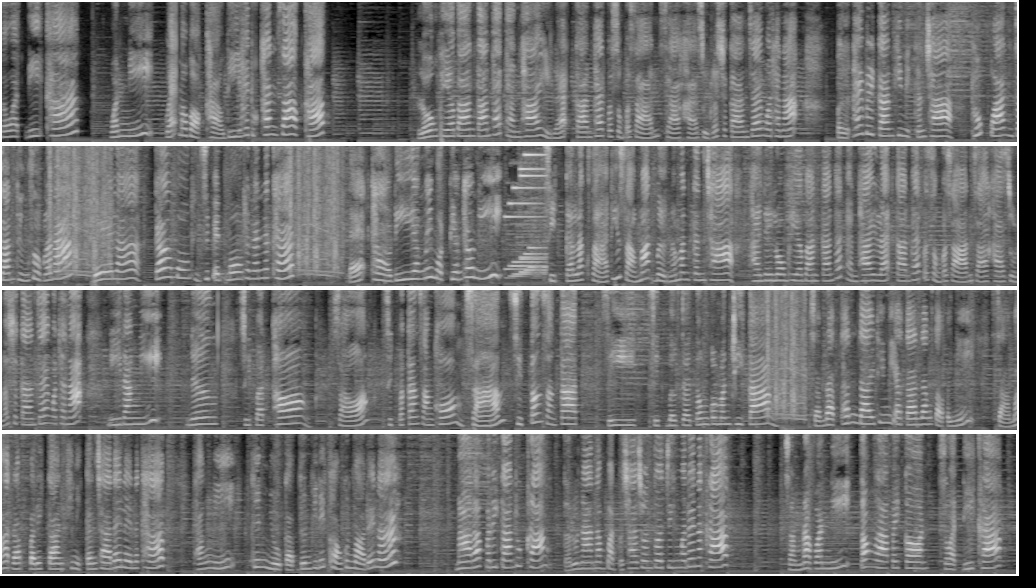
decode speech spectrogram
สวัสดีครับ วันนี้แวะมาบอกข่าวดีให้ทุกท่านทราบครับ โรงพยาบาลการแพทย์แผนไทย และการแพทย์ผสมผสาน สาขาศูนย์ราชการแจ้งวัฒนะ เปิดให้บริการคลินิกกัญชา ทุกวันจันทร์ถึงศุกร์แล้วนะ เวลา 9 โมงถึง 11 โมงเท่านั้นนะครับ และข่าวดียังไม่หมดเพียงเท่านี้ สิทธิ์การรักษาที่สามารถเบิกน้ำมันกัญชา ภายในโรงพยาบาลการแพทย์แผนไทย และการแพทย์ผสมผสานสาขาศูนย์ราชการแจ้งวัฒนะ มีดังนี้ 1. สิทธิ์บัตรทอง 2. สิทธิประกันสังคม 3. สิทธิ์ต้นสังกัด 4. สิทธิ์เบิกจ่ายตรงกรมบัญชีกลางสำหรับท่านใดที่มีอาการดังต่อไปนี้ สามารถรับบริการคลินิกกัญชาได้เลยนะครับ ทั้งนี้ขึ้นอยู่กับดุลพินิจของคุณหมอด้วยนะ มารับบริการทุกครั้ง กรุณานำบัตรประชาชนตัวจริงมาด้วยนะครับ สำหรับวันนี้ต้องลาไปก่อน สวัสดีครับ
